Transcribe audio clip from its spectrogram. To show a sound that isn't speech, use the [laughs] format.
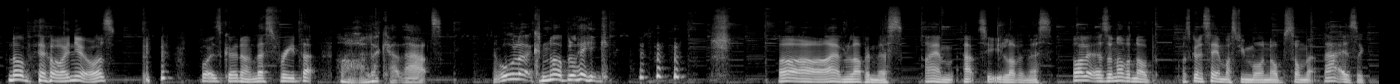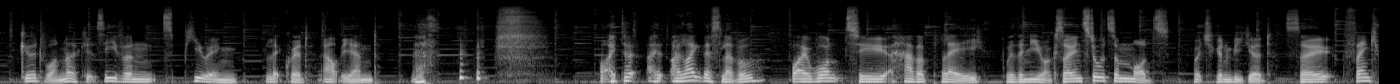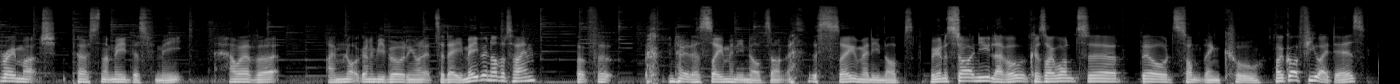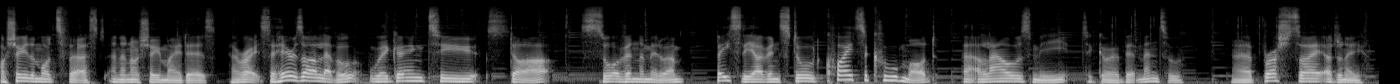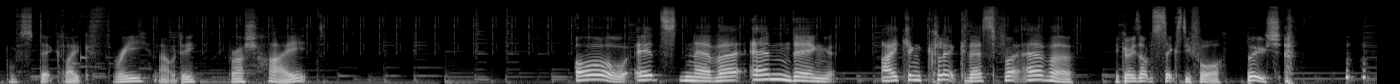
Knob Hill, I knew it was. what is going on? Let's read that. Oh, look at that. Oh, look, Knob Lake. Oh, I am loving this. I am absolutely loving this. Oh, look, there's another knob. I was going to say it must be more knobs somewhere. That is a good one. Look, it's even spewing liquid out the end. [laughs] but I, do, I, I like this level, but I want to have a play with a new one because I installed some mods which are going to be good. So thank you very much, person that made this for me. However, I'm not going to be building on it today. Maybe another time, but for... [laughs] no, there's so many knobs, aren't there? [laughs] There's so many knobs. We're going to start a new level because I want to build something cool. I've got a few ideas. I'll show you the mods first, and then I'll show you my ideas. All right, so here is our level. We're going to start sort of in the middle. And basically, I've installed quite a cool mod that allows me to go a bit mental. Uh, brush size, I don't know, we'll stick like three, that would do. Brush height, Oh, it's never ending. I can click this forever. It goes up to 64. Boosh. [laughs]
